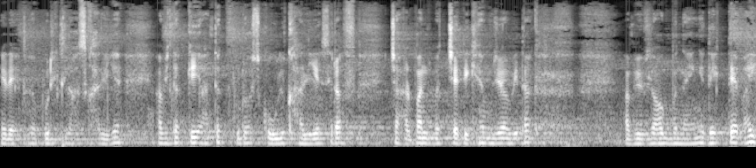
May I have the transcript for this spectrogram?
ये देख लो पूरी क्लास खाली है। अभी तक के यहाँ तक पूरा स्कूल खाली है, सिर्फ़ चार पाँच बच्चे दिखे मुझे अभी तक। अभी व्लॉग बनाएँगे, देखते हैं भाई।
